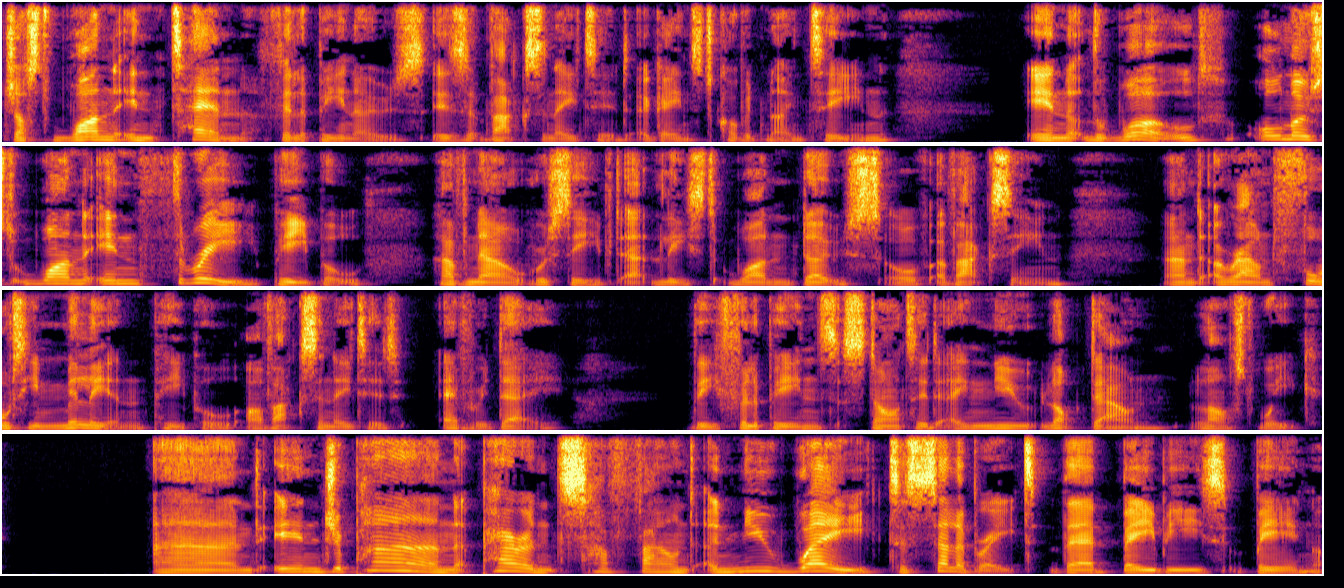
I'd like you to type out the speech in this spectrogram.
Just one in 10 Filipinos is vaccinated against COVID 19. In the world, almost one in three people have now received at least one dose of a vaccine, and around 40 million people are vaccinated every day. The Philippines started a new lockdown last week. And in Japan, parents have found a new way to celebrate their babies being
